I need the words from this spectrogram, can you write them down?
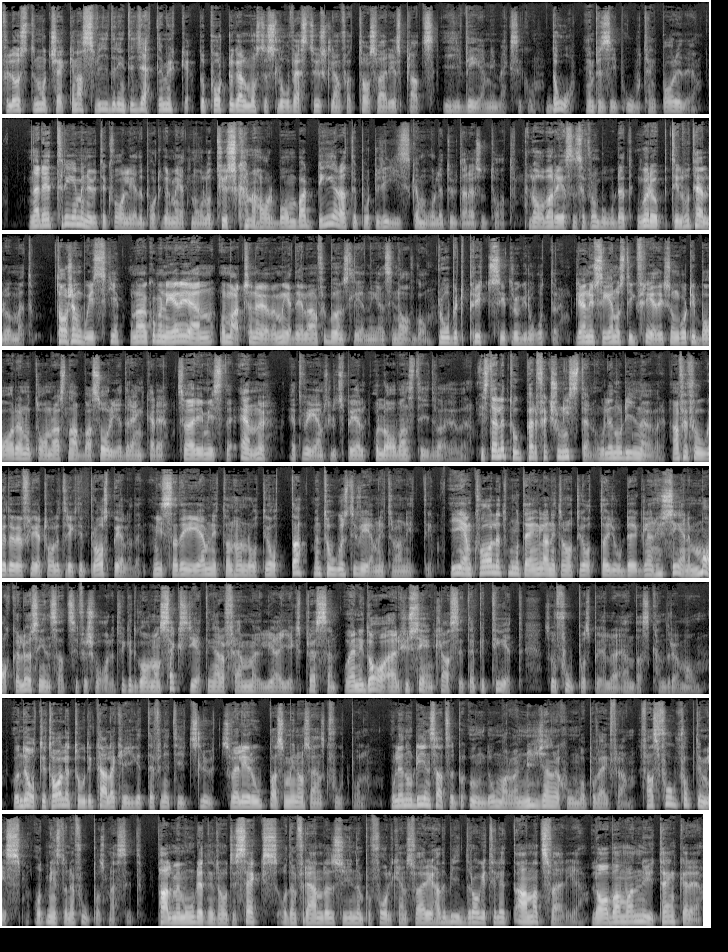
Förlusten mot tjeckerna svider inte jättemycket då Portugal måste slå Västtyskland för att ta Sveriges plats i VM i Mexiko. Då en princip otänkbar idé. När det är tre minuter kvar leder Portugal med 1-0 och tyskarna har bombarderat det portugisiska målet utan resultat. Laban reser sig från bordet och går upp till hotellrummet tar sig en whisky och när han kommer ner igen och matchen är över meddelar han förbundsledningen sin avgång. Robert Prytz sitter och gråter. Glenn Hysén och Stig Fredriksson går till baren och tar några snabba sorgedränkare. Sverige missade ännu ett VM-slutspel och Labans tid var över. Istället tog perfektionisten Olle Nordin över. Han förfogade över flertalet riktigt bra spelade. Missade EM 1988 men tog oss till VM 1990. I EM-kvalet mot England 1988 gjorde Glenn Hussein en makalös insats i försvaret vilket gav honom sex getingar av fem möjliga i Expressen och än idag är Hussein-klass ett epitet som fotbollsspelare endast kan drömma om. Under 80-talet tog det kalla kriget definitivt slut, såväl i Europa som inom svensk fotboll. Olle Nordin satsade på ungdomar och en ny generation var på väg fram. Det fanns fog för optimism, åtminstone fotbollsmässigt. Palmemordet 1986 och den förändrade synen på folkhem-Sverige hade bidragit till ett annat Sverige. Laban var en nytänkare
